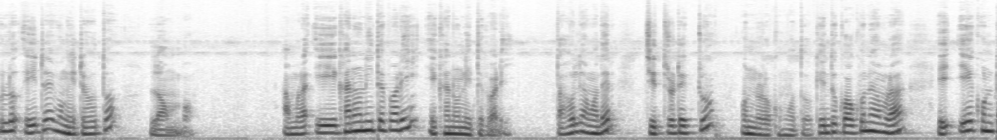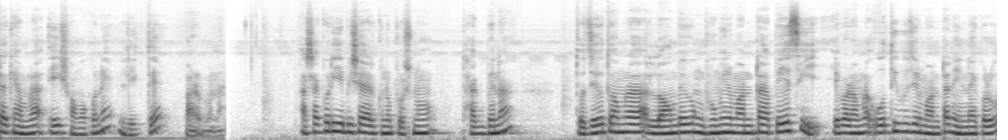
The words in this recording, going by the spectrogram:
হলো এইটা এবং এটা হতো লম্ব। আমরা এ এখানেও নিতে পারি, এখানেও নিতে পারি। তাহলে আমাদের চিত্রটা একটু অন্যরকম হতো। কিন্তু কখনো আমরা এই এ কোণটাকে আমরা এই সমকোণে লিখতে পারব না। আশা করি এ বিষয়ে আর কোনো প্রশ্ন থাকবে না। তো যেহেতু আমরা লম্ব এবং ভূমির মানটা পেয়েছি, এবার আমরা অতিভুজের মানটা নির্ণয় করব।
